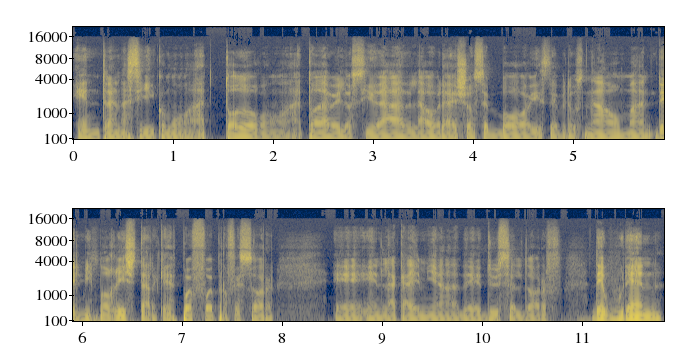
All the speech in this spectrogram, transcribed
entran así como a todo a toda velocidad la obra de Joseph Beuys, de Bruce Naumann, del mismo Richter que después fue profesor eh, en la Academia de Düsseldorf, de Buren,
